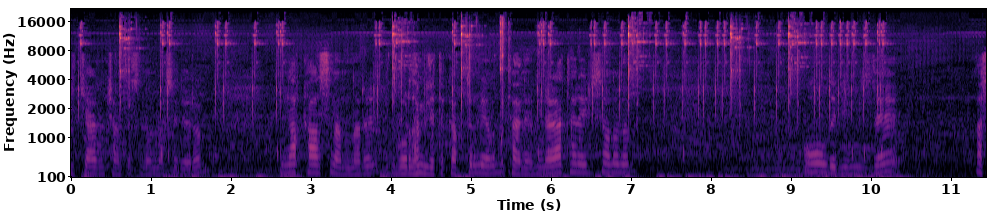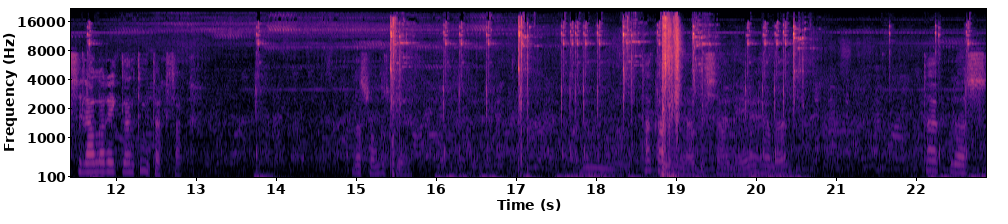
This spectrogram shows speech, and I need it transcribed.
İlk yardım çantasından bahsediyorum. Bunlar kalsın ha bunları gidip oradan millete kaptırmayalım. Bir tane mineral tarayıcısı alalım. All dediğimizde ha silahlara eklenti mi taksak? Nasıl olur ki ya? Hmm, takalım ya bir saniye hemen. Tak biraz.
